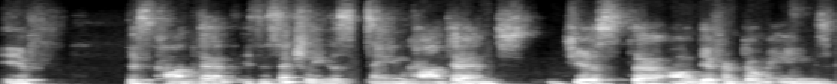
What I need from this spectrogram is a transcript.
if this content is essentially the same content, just uh, on different domains,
